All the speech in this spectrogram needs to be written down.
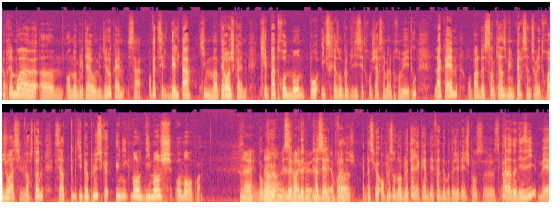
après, moi, euh, en Angleterre et au Mugello, quand même, ça, en fait, c'est le delta qui m'interroge quand même. Qui est pas trop de monde pour X raisons, comme tu dis, c'est trop cher, c'est mal promu et tout. Là, quand même, on parle de 115 000 personnes sur les 3 jours à Silverstone. C'est un tout petit peu plus que uniquement le dimanche au Mans, quoi. Ouais. Donc, non, mais c'est vrai que ça, c'est un problème. Parce qu'en plus, en Angleterre, il y a quand même des fans de MotoGP, je pense. c'est pas l'Indonésie, mais,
